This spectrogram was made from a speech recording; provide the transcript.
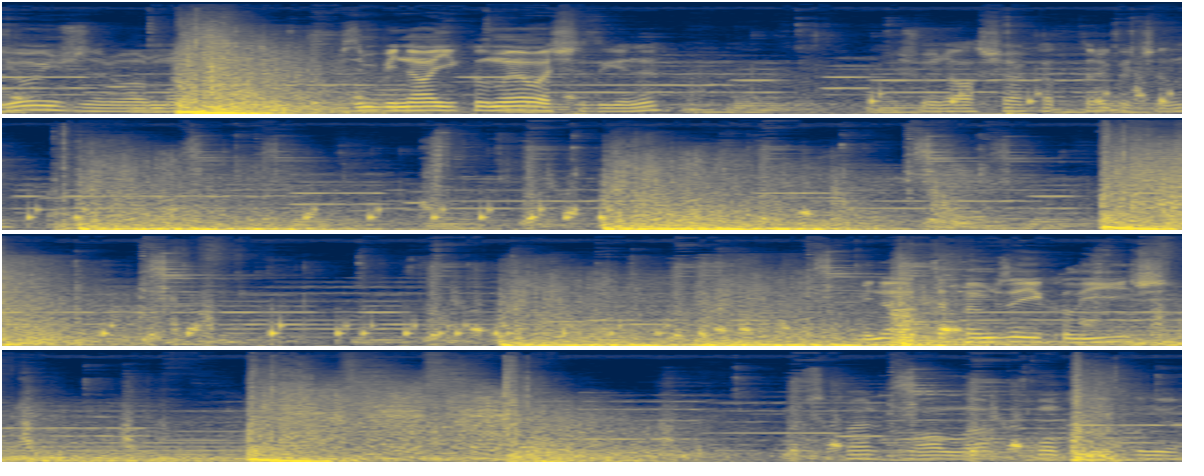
İyi oyuncuları var takım. Bizim bina yıkılmaya başladı gene. Şöyle aşağı katlara kaçalım. Bina tepemize yıkılıyor. Bu sefer valla komple yıkılıyor.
